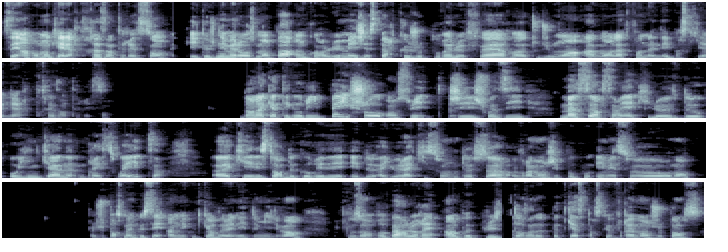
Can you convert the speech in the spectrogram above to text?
C'est un roman qui a l'air très intéressant et que je n'ai malheureusement pas encore lu, mais j'espère que je pourrai le faire tout du moins avant la fin de l'année parce qu'il a l'air très intéressant. Dans la catégorie Pays chaud ensuite, j'ai choisi Ma sœur serial de Oyinkan Braithwaite, euh, qui est l'histoire de Korede et de Ayola qui sont deux sœurs. Vraiment, j'ai beaucoup aimé ce roman. Je pense même que c'est un de mes coups de cœur de l'année 2020. Je vous en reparlerai un peu plus dans un autre podcast parce que vraiment, je pense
